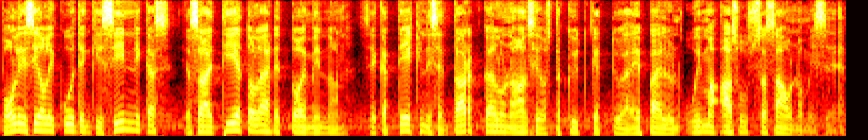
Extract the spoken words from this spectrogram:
Poliisi oli kuitenkin sinnikäs ja sai tietolähdetoiminnan sekä teknisen tarkkailun ansiosta kytkettyä epäilyn uima-asussa saunomiseen.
